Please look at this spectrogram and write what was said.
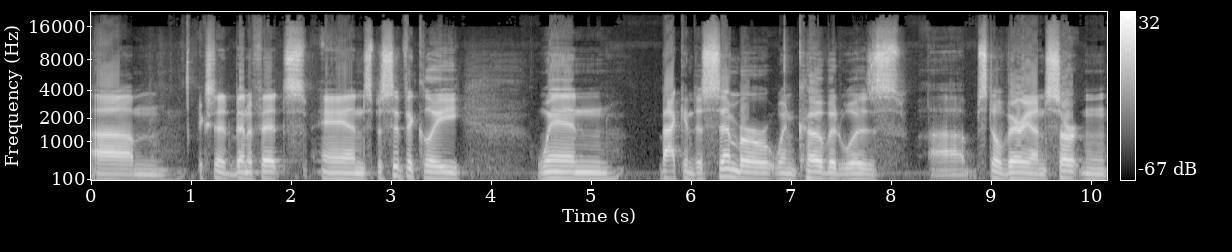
um, extended benefits, and specifically when, back in December, when COVID was uh, still very uncertain,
